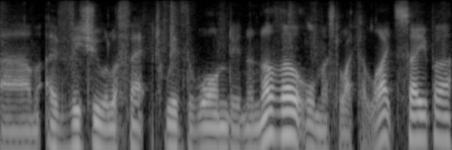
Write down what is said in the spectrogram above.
um, a visual effect with the wand in another, almost like a lightsaber.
